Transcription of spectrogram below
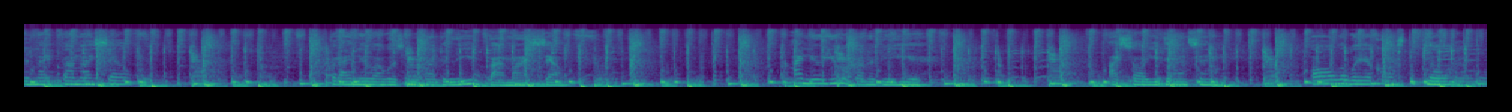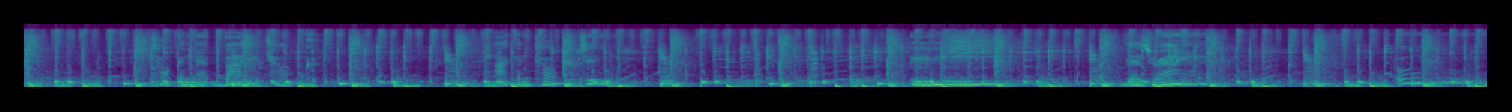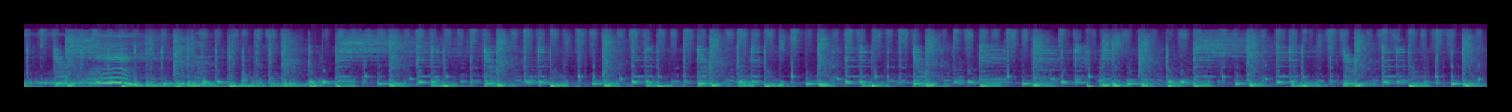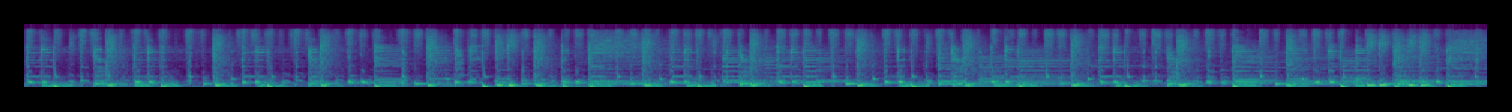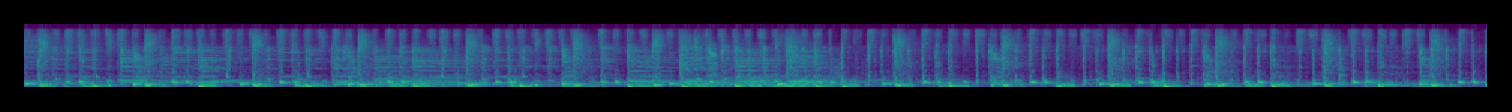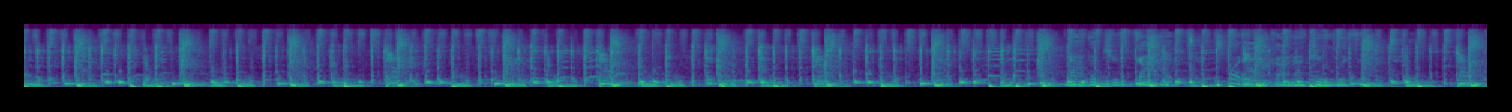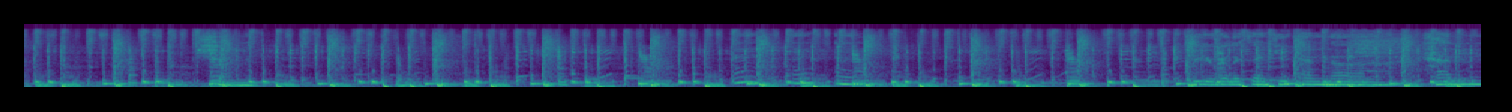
the night by myself. But I knew I wasn't going to leave by myself. I knew you were going to be here. I saw you dancing all the way across the floor, talking that body talk. I can talk too. Mm hmm Now that you've got it, what are you gonna do with it? Show me. Mm, mm, mm. Do you really think you can uh, handle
